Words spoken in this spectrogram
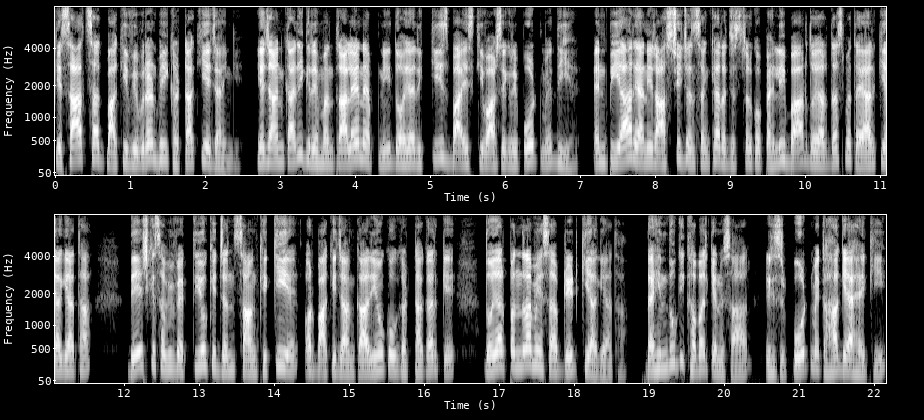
के साथ साथ बाकी विवरण भी इकट्ठा किए जाएँगे। यह जानकारी गृह मंत्रालय ने अपनी 2021-22 की वार्षिक रिपोर्ट में दी है। एनपीआर यानी राष्ट्रीय जनसंख्या रजिस्टर को पहली बार 2010 में तैयार किया गया था। देश के सभी व्यक्तियों की जनसांख्यिकीय और बाकी जानकारियों को इकट्ठा करके 2015 में इसे अपडेट किया गया था। द हिंदू की खबर के अनुसार, इस रिपोर्ट में कहा गया है कि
